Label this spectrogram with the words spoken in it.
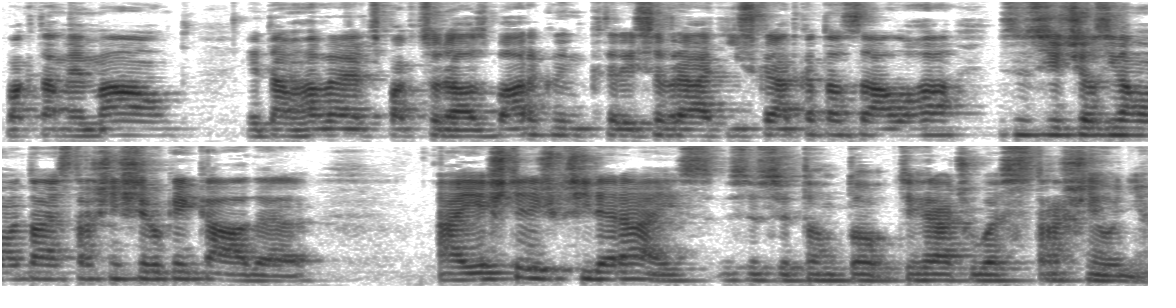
pak tam je Mount, je tam Havertz, pak co dál s Barklem, který se vrátí, zkrátka ta záloha, myslím si, že Chelsea má momentálně strašně široký káder, a ještě když přijde Rice, myslím si, že tam to, těch hráčů bude strašně hodně.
